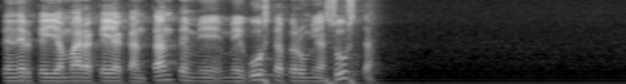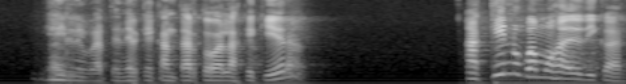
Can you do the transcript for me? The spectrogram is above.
tener, que llamar a aquella cantante, me gusta, pero me asusta. Y ahí le va a tener que cantar todas las que quiera. ¿A qué nos vamos a dedicar?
